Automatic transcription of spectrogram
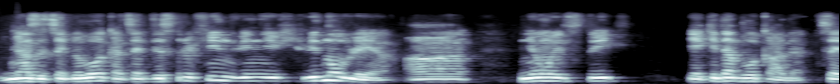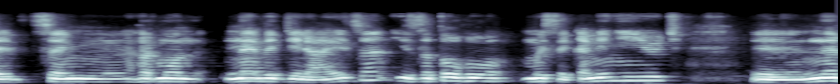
м'язи це білок, а цей дистрофін він їх відновлює. А в нього стоїть як іде блокада. Це, цей гормон не виділяється, і за того миси кам'яніють, е, не,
